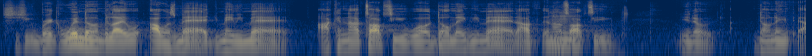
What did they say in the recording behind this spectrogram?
So she can break a window and be like, "I was mad. You made me mad. I cannot talk to you. Well, don't make me mad. I'll, and I'll Mhm. talk to you. You know, don't. I,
